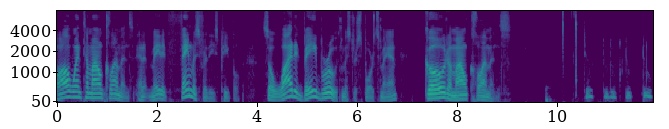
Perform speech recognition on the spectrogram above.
all went to Mount Clemens, and it made it famous for these people. So why did Babe Ruth, Mr. Sportsman, go to Mount Clemens? Do, do, do, do, do,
